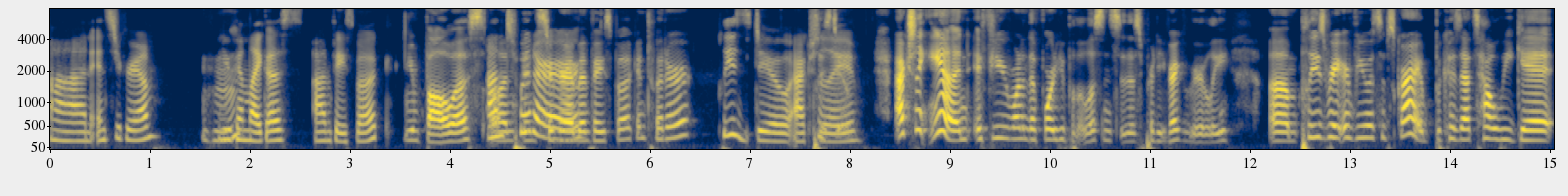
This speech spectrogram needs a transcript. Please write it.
on Instagram. You Mhm. can like us on Facebook. You can follow us On on, Twitter. Instagram and Facebook and Twitter. Please do, actually. do. Actually, and if you're one of the 40 people that listens to this pretty regularly, um, please rate, review, and subscribe because that's how we get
